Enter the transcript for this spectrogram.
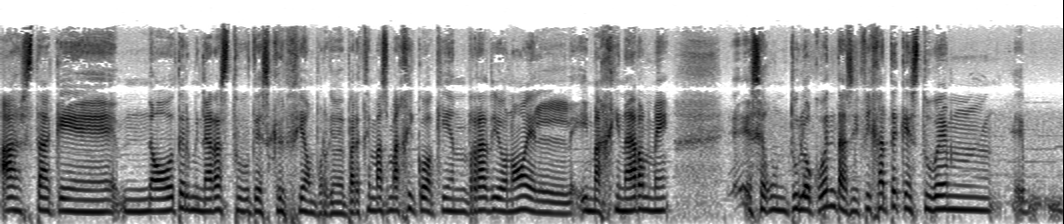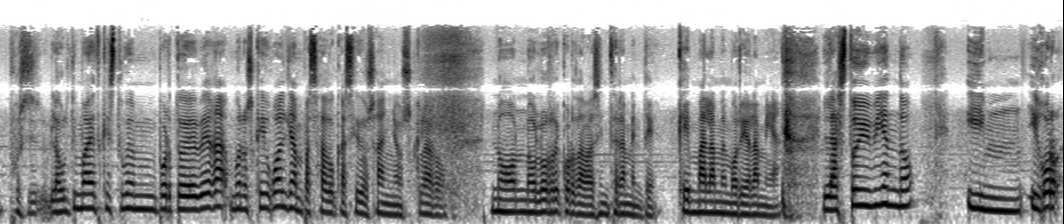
hasta que no terminaras tu descripción, porque me parece más mágico aquí en radio, ¿no? El imaginarme eh, según tú lo cuentas. Y fíjate que estuve, en, eh, pues la última vez que estuve en Puerto de Vega, bueno, es que igual ya han pasado casi dos años, claro. No, no lo recordaba, sinceramente. Qué mala memoria la mía. La estoy viendo y, mm, Igor,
